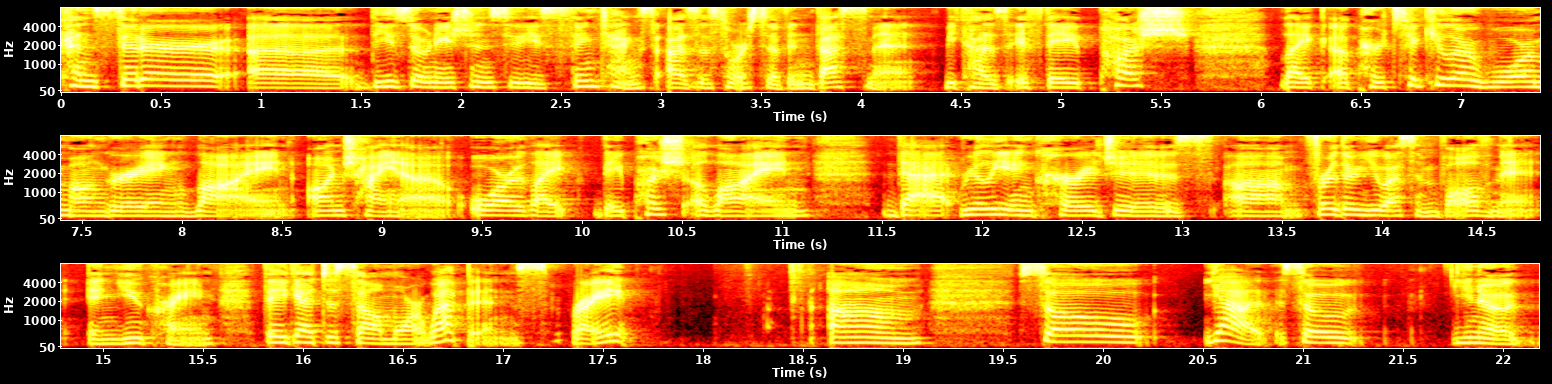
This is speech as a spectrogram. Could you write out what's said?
consider uh, these donations to these think tanks as a source of investment. Because if they push like a particular warmongering line on China, or like they push a line that really encourages um, further U.S. involvement in Ukraine, they get to sell more weapons, right? Um, so yeah, so you know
